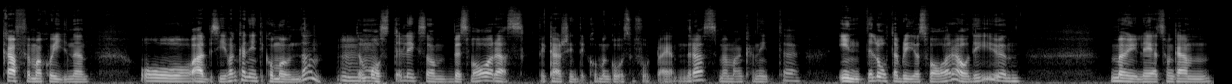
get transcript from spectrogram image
kaffemaskinen och arbetsgivaren kan inte komma undan. Mm. De måste liksom besvaras. Det kanske inte kommer gå så fort att ändras men man kan inte, inte låta bli att svara och det är ju en möjlighet som kan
